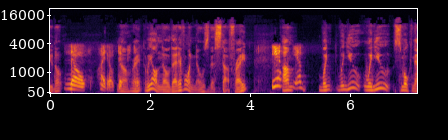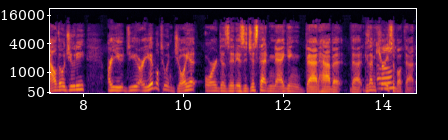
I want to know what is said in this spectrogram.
you don't. No, I don't think No, so. right? We all know that. Everyone knows this stuff, right? Yeah, Um, yeah. When when you when you smoke now, though, Judy, are you do you are you able to enjoy it, or does it is it just that nagging bad habit that? Because I'm curious Um, about that.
